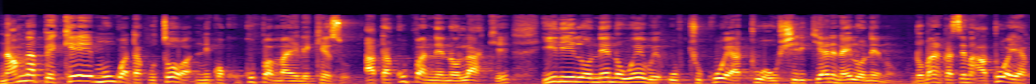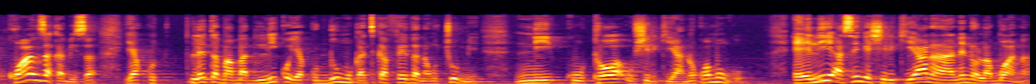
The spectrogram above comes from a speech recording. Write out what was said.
namna pekee mungu atakutoa ni kwa kukupa maelekezo. Atakupa neno lake ili hilo neno wewe uchukue hatua ushirikiane na hilo neno. Ndio maana nikasema hatua ya kwanza kabisa ya kuleta mabadiliko ya kudumu katika fedha na uchumi ni kutoa ushirikiano kwa mungu. Eliya asingeshirikiana na neno la bwana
